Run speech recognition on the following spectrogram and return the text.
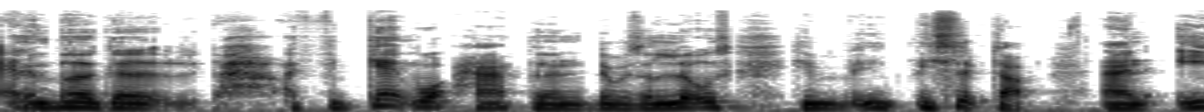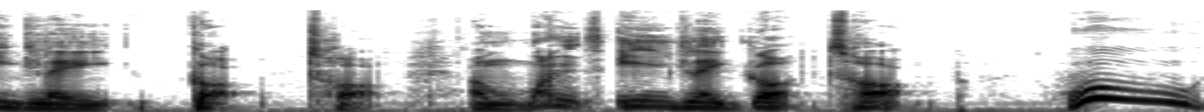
Ellenberger, I forget what happened. There was a little he he, he slipped up, and Eagle got top and once Eagle got top, whoo,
